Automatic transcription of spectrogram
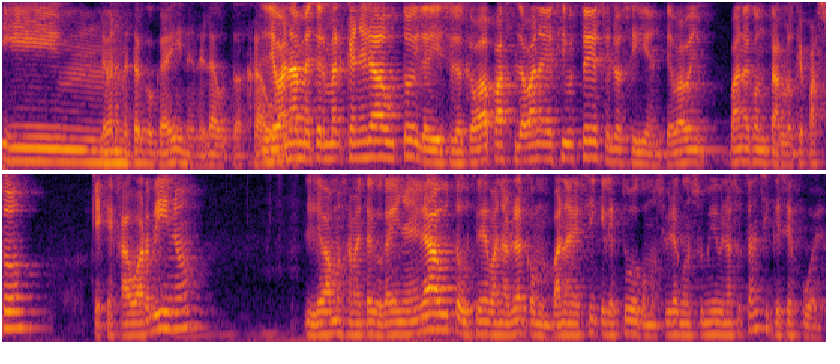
Y. Le van a meter cocaína en el auto a Howard. Le van a meter merca en el auto y le dice: Lo que va a pasar, lo van a decir ustedes es lo siguiente: van a contar lo que pasó, que es que Howard vino, le vamos a meter cocaína en el auto, ustedes van a hablar como van a decir que él estuvo como si hubiera consumido una sustancia y que se fue.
